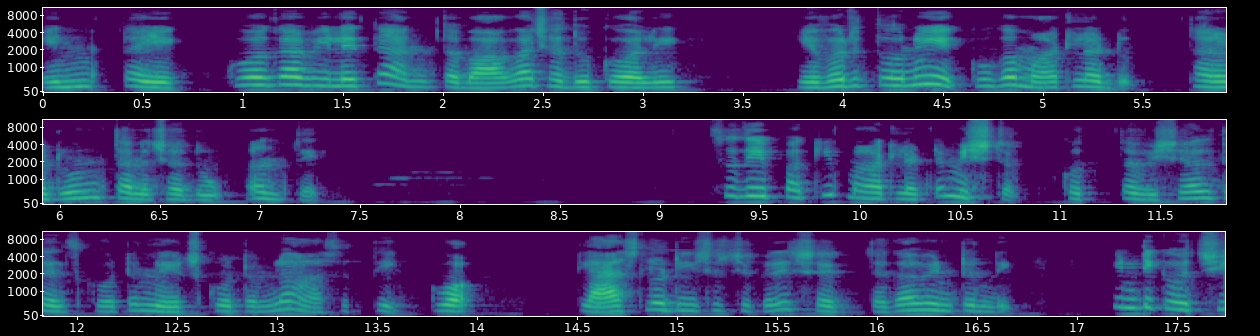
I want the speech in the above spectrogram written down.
ఎంత ఎక్కువగా వీలైతే అంత బాగా చదువుకోవాలి. ఎవరితోనూ ఎక్కువగా మాట్లాడు తన రూమ్ తన చదువు అంతే. సుదీపకి మాట్లాడటం ఇష్టం. కొత్త విషయాలు తెలుసుకోవటం నేర్చుకోవటంలో ఆసక్తి ఎక్కువ. క్లాస్లో టీచర్ చెప్పేది శ్రద్ధగా వింటుంది. ఇంటికి వచ్చి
